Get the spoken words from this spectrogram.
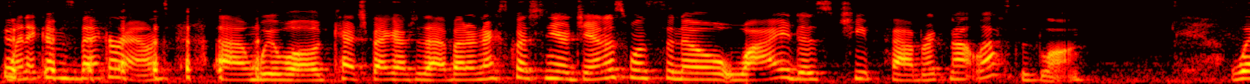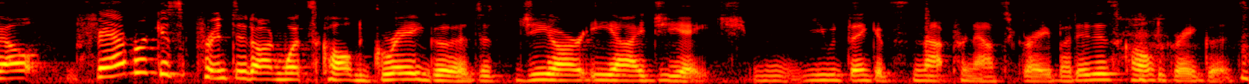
when it comes back around, um, we will catch back after that. But our next question here, Janice wants to know why does cheap fabric not last as long? Well, fabric is printed on what's called gray goods. It's G R E I G H. You would think it's not pronounced gray, but it is called gray goods.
